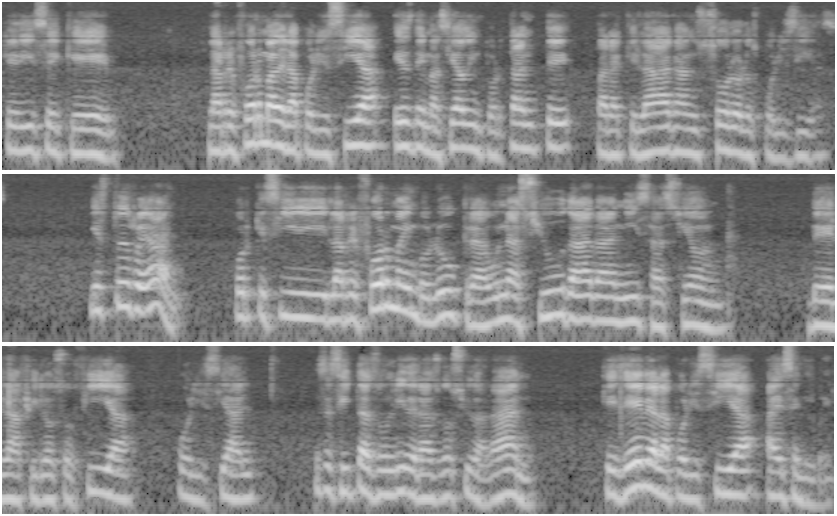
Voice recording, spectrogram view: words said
que dice que la reforma de la policía es demasiado importante para que la hagan solo los policías. Y esto es real, porque si la reforma involucra una ciudadanización de la filosofía policial, necesitas un liderazgo ciudadano que lleve a la policía a ese nivel.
